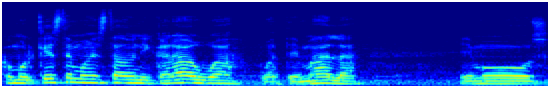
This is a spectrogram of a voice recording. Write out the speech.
Como orquesta hemos estado en Nicaragua, Guatemala, hemos,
